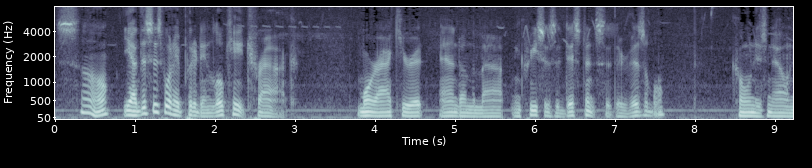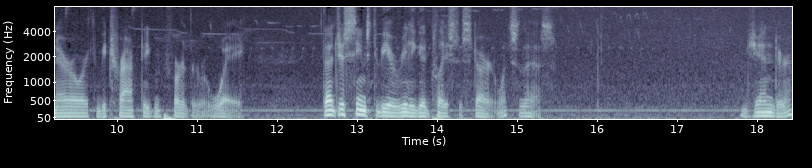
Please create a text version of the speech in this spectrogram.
So, yeah, this is what I put it in. Locate track. More accurate and on the map. Increases the distance that they're visible. Cone is now narrower, it can be tracked even further away. That just seems to be a really good place to start. What's this? Gender.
